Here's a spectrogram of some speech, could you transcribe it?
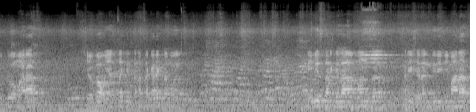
उद्धव महाराज शेवगाव यांचा कीर्तनाचा कार्यक्रम होईल. तेवीस तारखेला महंत हरिशरणगिरीजी महाराज.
